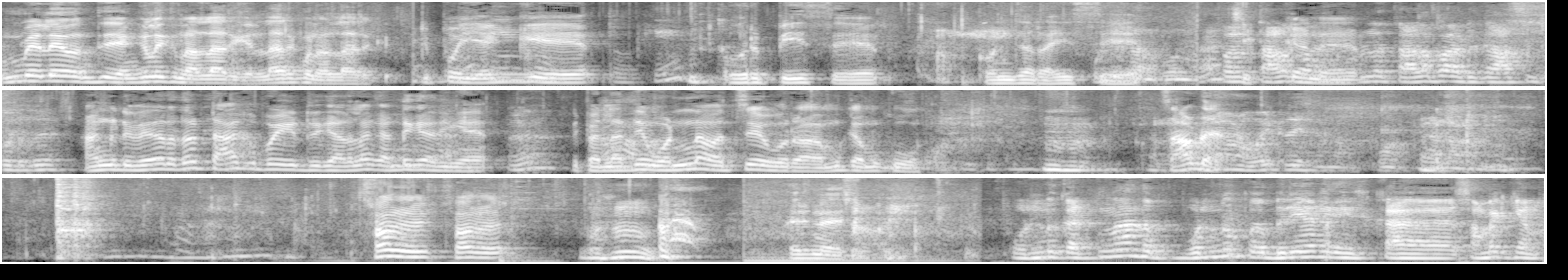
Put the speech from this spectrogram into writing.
உண்மையிலே வந்து எங்களுக்கு நல்லா இருக்கு எல்லாருக்கும் நல்லா இருக்கு. இப்போ எக்கு ஒரு பீஸு கொஞ்சம் ரைஸு சிக்கனு அங்கிட்டு வேற ஏதோ டாக்கு போயிட்டு இருக்கு அதெல்லாம் கண்டுக்காதீங்க. இப்போ எல்லாத்தையும் ஒண்ணா வச்சு ஒரு அமுக்கு அமுக்குவோம். சாப்பிடு. சாரி சாரி வெரி நைஸ் பொண்ணு கட்டினா அந்த பொண்ணு இப்போ பிரியாணி க- சமைக்கணும்.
